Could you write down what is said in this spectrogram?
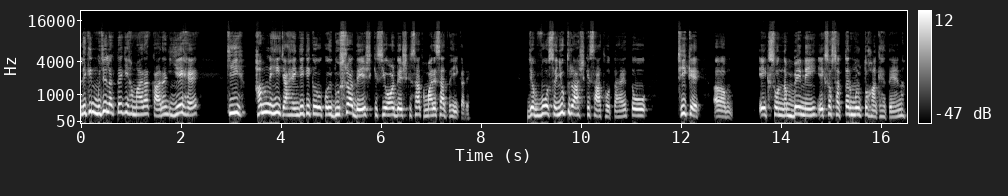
लेकिन मुझे लगता है कि हमारा कारण ये है कि हम नहीं चाहेंगे कि को, कोई दूसरा देश किसी और देश के साथ हमारे साथ वही करे। जब वो संयुक्त राष्ट्र के साथ होता है तो ठीक है एक सौ नब्बे नहीं एक सौ सत्तर मुल्क तो हाँ कहते हैं ना।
